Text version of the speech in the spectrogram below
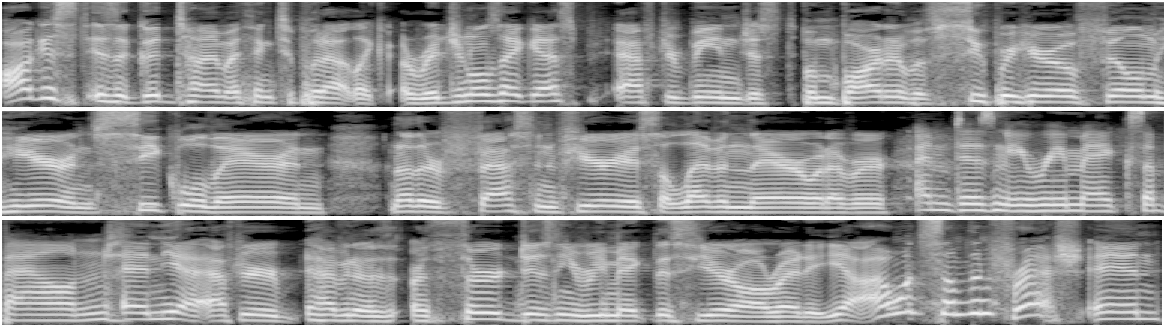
August is a good time, I think, to put out like originals, I guess, after being just bombarded with superhero film here and sequel there and another Fast and Furious 11 there or whatever. And Disney remakes abound. And yeah, after having a, our third Disney remake this year already, yeah, I want something fresh. And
